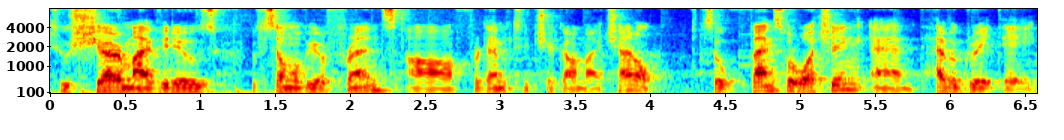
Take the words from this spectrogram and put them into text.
to share my videos with some of your friends uh, for them to check out my channel So thanks for watching and have a great day.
